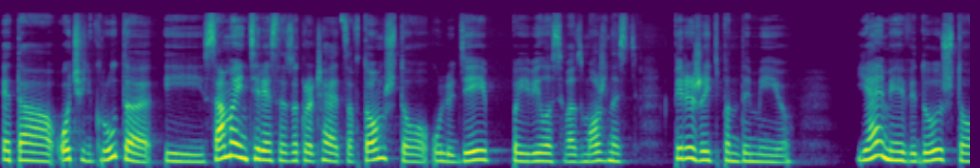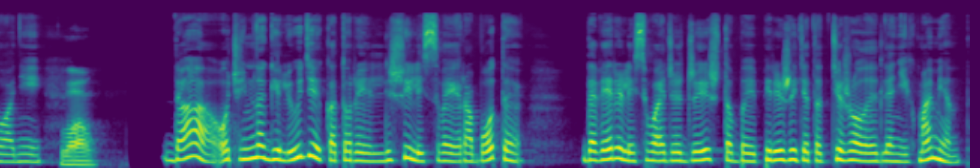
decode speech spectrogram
Это очень круто, и самое интересное заключается в том, что у людей появилась возможность пережить пандемию. Я имею в виду, что они Вау. Да, очень многие люди, которые лишились своей работы, доверились YGG, чтобы пережить этот тяжелый для них момент.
